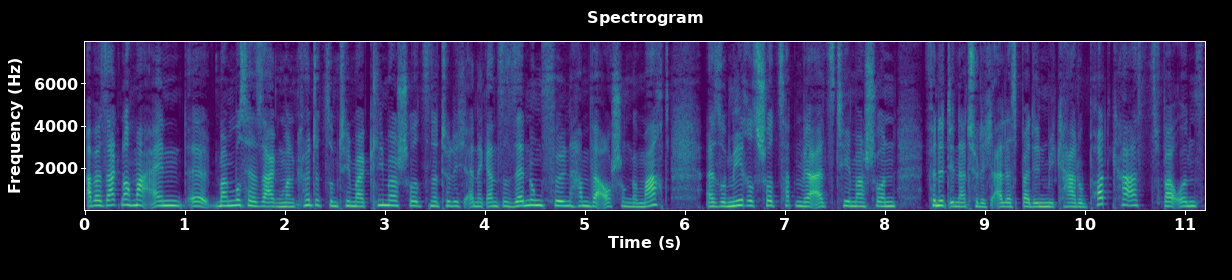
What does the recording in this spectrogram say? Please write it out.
Aber sag noch mal ein, äh, man muss ja sagen, man könnte zum Thema Klimaschutz natürlich eine ganze Sendung füllen, haben wir auch schon gemacht. Also Meeresschutz hatten wir als Thema schon. Findet ihr natürlich alles bei den Mikado Podcasts bei uns.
